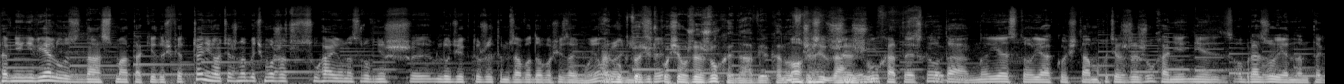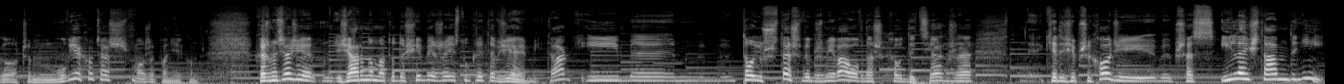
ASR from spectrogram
pewnie niewielu z nas ma takie doświadczenie, chociaż no być może słuchają nas również y, ludzie, którzy tym zawodowo się zajmują. Albo rolnicy. ktoś posiał rzeżuchę na Wielkanocne Może rzeżucha też, no tak, no jest to jakoś tam, chociaż rzeżucha nie, nie obrazuje nam tego, o czym mówię, chociaż może poniekąd. W każdym razie ziarno ma to do siebie, że jest ukryte w ziemi, tak? I y, to już też wybrzmiewało w naszych audycjach, że kiedy się przychodzi przez ileś tam dni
